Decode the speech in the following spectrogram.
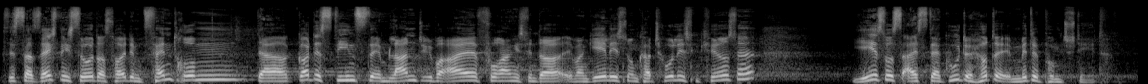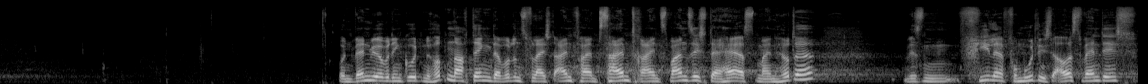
Es ist tatsächlich so, dass heute im Zentrum der Gottesdienste im Land überall, vorrangig in der evangelischen und katholischen Kirche, Jesus als der gute Hirte im Mittelpunkt steht. Und wenn wir über den guten Hirten nachdenken, da wird uns vielleicht einfallen Psalm 23, der Herr ist mein Hirte, wissen viele vermutlich auswendig.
